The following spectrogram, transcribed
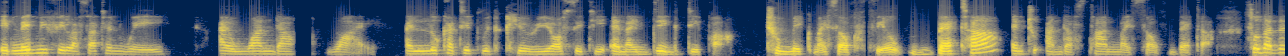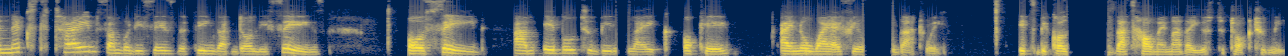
It made me feel a certain way. I wonder why. I look at it with curiosity and I dig deeper to make myself feel better and to understand myself better. So that the next time somebody says the thing that Dolly says or said, I'm able to be like, okay, I know why I feel that way. It's because that's how my mother used to talk to me.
